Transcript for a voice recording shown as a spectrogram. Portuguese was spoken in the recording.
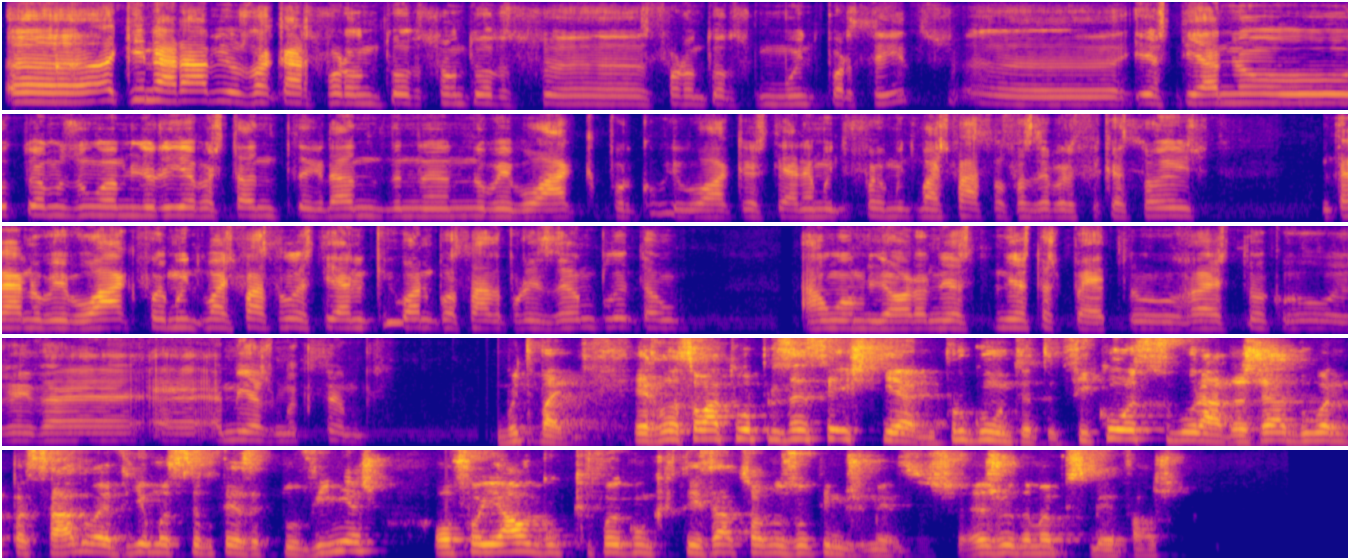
Uh, aqui na Arábia os Dakars foram todos, são todos, uh, foram todos muito parecidos. Uh, este ano temos uma melhoria bastante grande no, no Biboac, porque o Biboac este ano é muito, foi muito mais fácil fazer verificações. Entrar no Biboac foi muito mais fácil este ano que o ano passado, por exemplo, então há uma melhora neste, neste aspecto. O resto, a corrida é, é a mesma que sempre. Muito bem. Em relação à tua presença este ano, pergunta-te, ficou assegurada já do ano passado? Havia uma certeza que tu vinhas ou foi algo que foi concretizado só nos últimos meses? Ajuda-me a perceber, Fausto.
